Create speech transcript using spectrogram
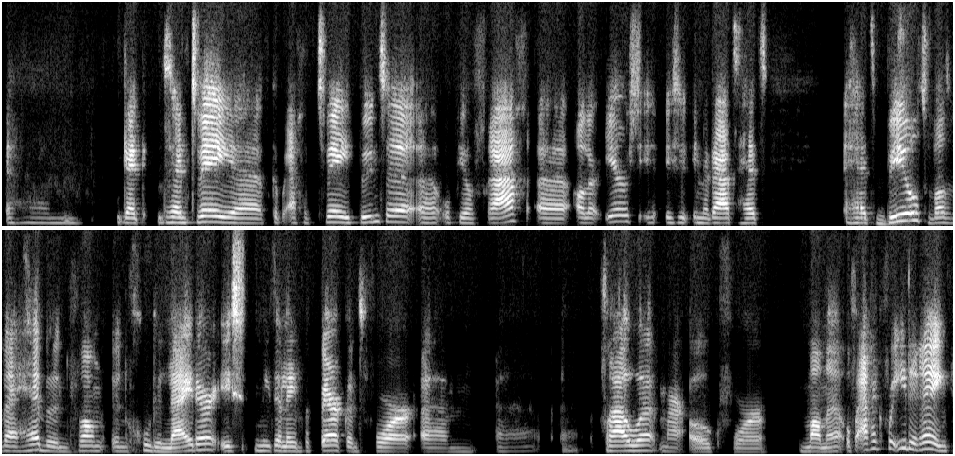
um, kijk er zijn twee, uh, ik heb eigenlijk twee punten uh, op jouw vraag. Uh, allereerst is, is het inderdaad het het beeld wat wij hebben van een goede leider is niet alleen beperkend voor um, uh, vrouwen, maar ook voor mannen, of eigenlijk voor iedereen.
